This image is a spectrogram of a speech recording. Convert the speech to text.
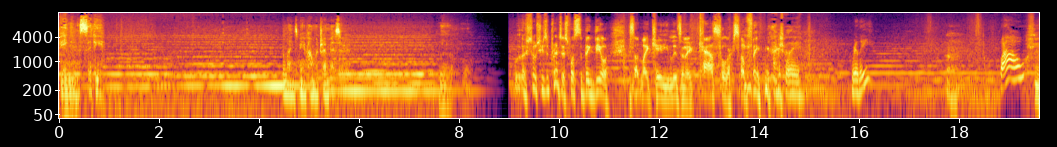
being in the city reminds me of how much I miss her. Oh, so she's a princess. What's the big deal? It's not like Katie lives in a castle or something. Actually, Really? Wow. Hmm.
